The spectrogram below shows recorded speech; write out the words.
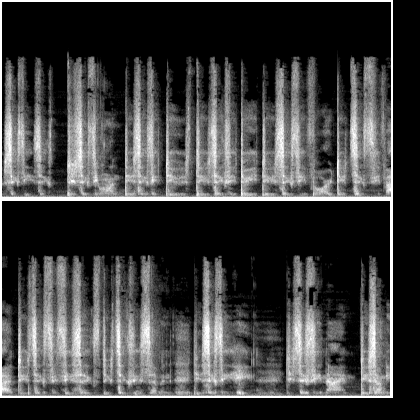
fifty, two fifty-one, two fifty-two, two fifty-three, two two fifty-four, two fifty-five, two fifty-six, two fifty-seven, two fifty-eight, two fifty-nine, two sixty-six, two sixty-one, two sixty-two, two sixty-three, two sixty-four, two sixty-five, two sixty-six, two sixty-seven, two sixty-eight, two sixty-nine, two seventy,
